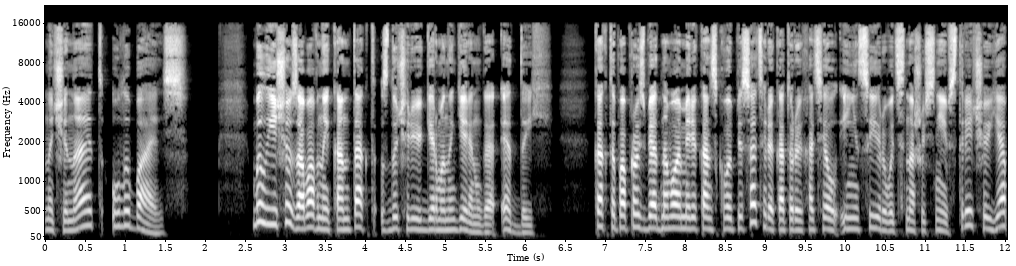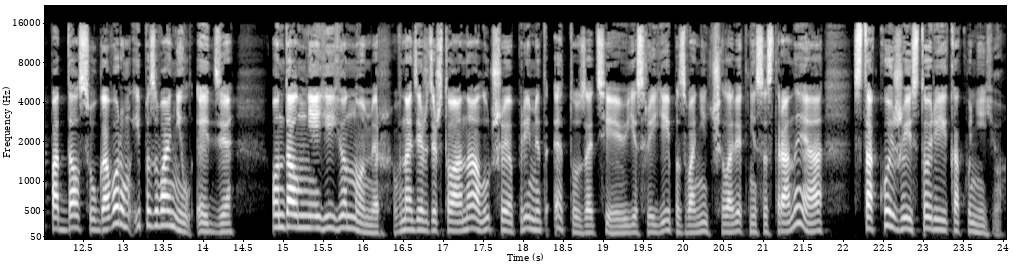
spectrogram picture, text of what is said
Начинает, улыбаясь. Был еще забавный контакт с дочерью Германа Геринга, Эддой. Как-то по просьбе одного американского писателя, который хотел инициировать нашу с ней встречу, я поддался уговорам и позвонил Эдди. Он дал мне ее номер, в надежде, что она лучше примет эту затею, если ей позвонит человек не со стороны, а с такой же историей, как у нее.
